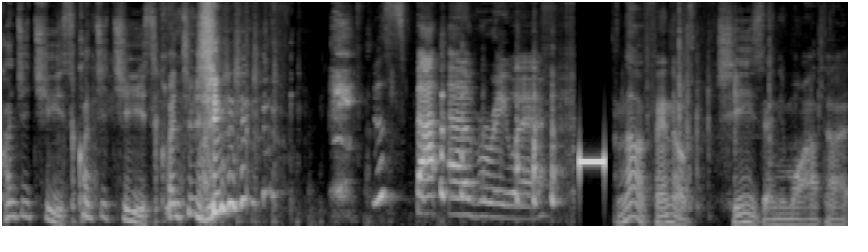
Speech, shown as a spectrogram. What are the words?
Crunchy cheese, crunchy cheese, crunchy cheese. Just spat everywhere. I'm not a fan of cheese anymore after I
